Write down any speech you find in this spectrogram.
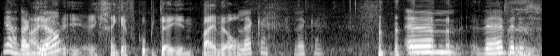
ja, dankjewel. Ik schenk even een kopje thee in. Wij wel. Lekker, lekker. um, we hebben dus...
